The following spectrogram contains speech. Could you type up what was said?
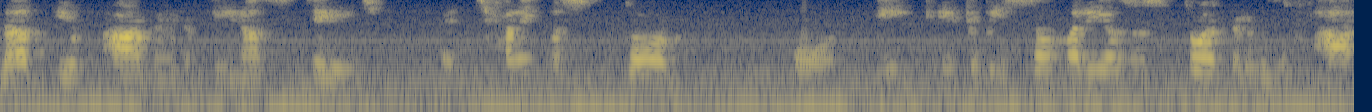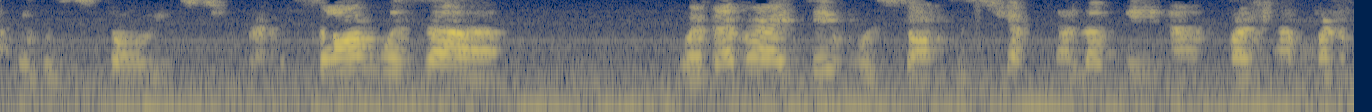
love the empowerment of being on stage and telling a story or it, it could be somebody else's story, but it was a part, it was a story. The song was uh, whatever I did with songs. I love being in front, in front of.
